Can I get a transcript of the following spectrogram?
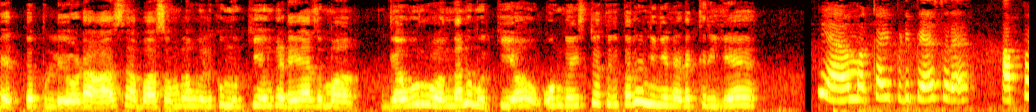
பெத்த புள்ளியோட ஆசா பாசம்லாம் உங்களுக்கு முக்கியம் கிடையாதுமா. கௌரவம் தானே முக்கியம். உங்க இஷ்டத்துக்கு தானே நீங்க நடக்கிறீங்க. ஏன் மக்கா இப்படி பேசுற? அப்பா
